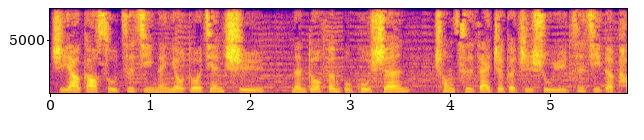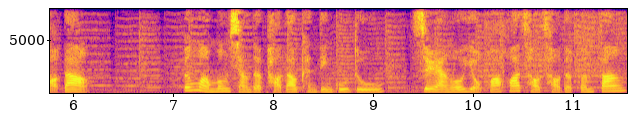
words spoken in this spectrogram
只要告诉自己能有多坚持，能多奋不顾身，冲刺在这个只属于自己的跑道，奔往梦想的跑道肯定孤独。虽然偶有花花草草的芬芳，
